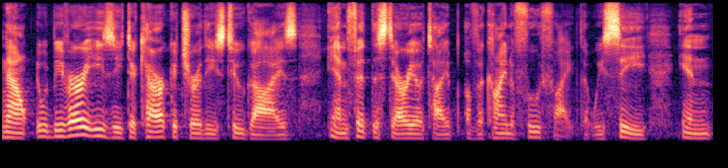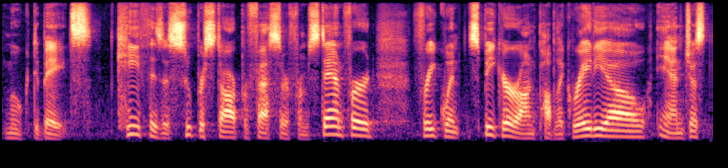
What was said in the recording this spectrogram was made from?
Now, it would be very easy to caricature these two guys and fit the stereotype of the kind of food fight that we see in MOOC debates. Keith is a superstar professor from Stanford, frequent speaker on public radio, and just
